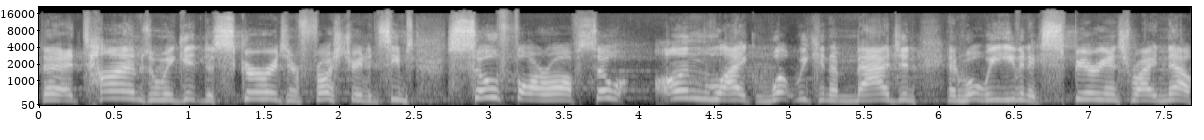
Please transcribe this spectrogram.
that at times when we get discouraged and frustrated seems so far off, so unlike what we can imagine and what we even experience right now.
